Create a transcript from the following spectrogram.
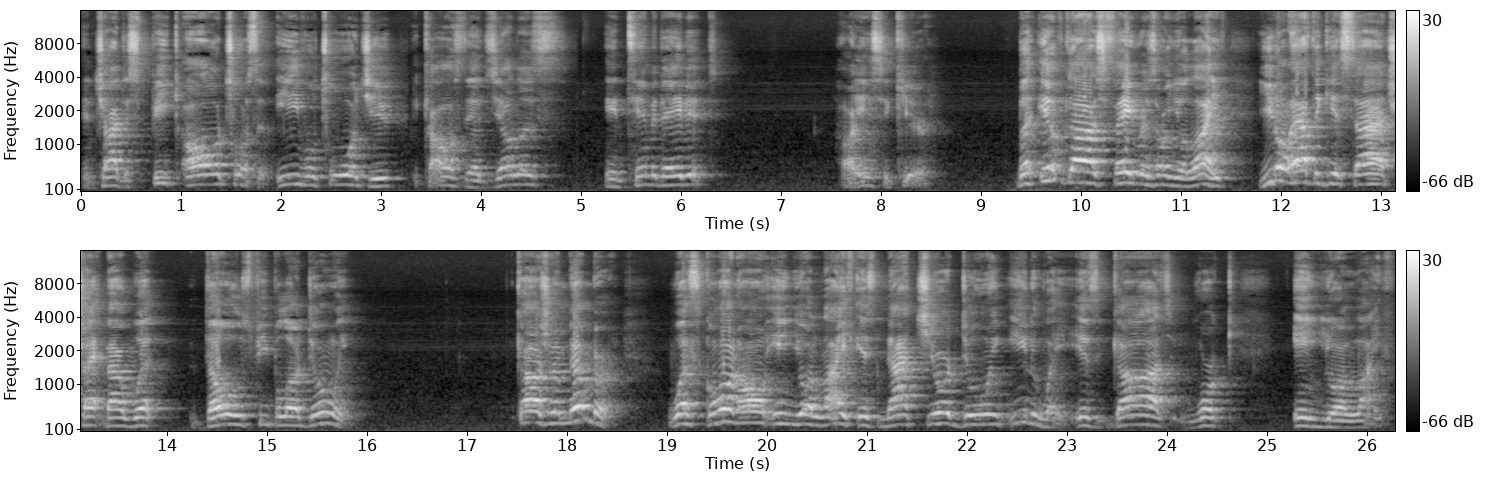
and try to speak all sorts of evil towards you because they're jealous, intimidated, or insecure. But if God's favor is on your life, you don't have to get sidetracked by what those people are doing. Because remember, what's going on in your life is not your doing anyway, it's God's work in your life.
